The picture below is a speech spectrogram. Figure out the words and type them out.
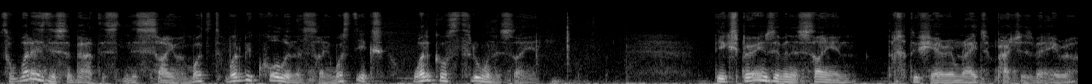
So what is this about this Nisayon? What what do we call a Nisayon? What's the what goes through in a Nisayon? The experience of a Nisayon Chiddushei HaRim writes in Parshas Ve'era,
